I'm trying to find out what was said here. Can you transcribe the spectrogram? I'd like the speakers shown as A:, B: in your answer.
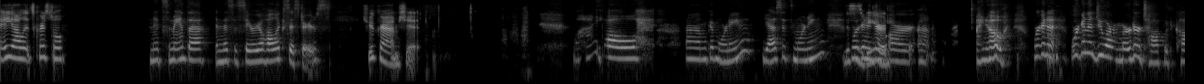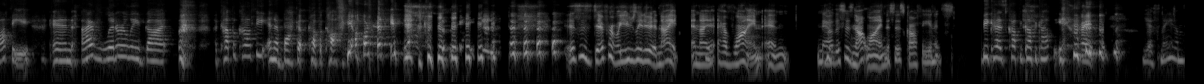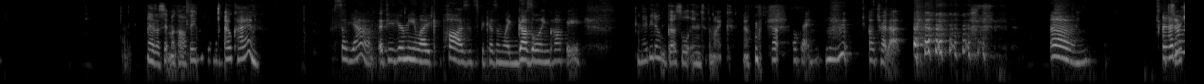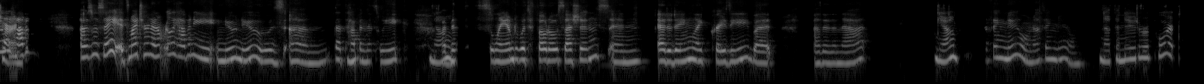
A: Hey, y'all, it's Crystal.
B: And it's Samantha, and this is Serial Holic Sisters.
A: True crime shit. Well, hi.
B: So, um, good morning. Yes, it's morning.
A: This
B: we're
A: is
B: gonna
A: weird.
B: do our. Um, I know we're gonna we're gonna do our murder talk with coffee, and I've literally got a cup of coffee and a backup cup of coffee already. next to me.
A: this is different. We usually do it at night, and I have wine, and now this is not wine. This is coffee, and it's
B: because coffee, coffee, coffee.
A: Right. yes, ma'am. As I sip my coffee. Okay.
B: so yeah, if you hear me like pause, it's because I'm like guzzling coffee.
A: Maybe don't guzzle into the mic. No.
B: Uh, okay, I'll try that. um, I
A: It's
B: don't
A: your
B: really
A: turn.
B: have. I was gonna say it's my turn. I don't really have any new news um, that's
A: Mhm.
B: happened this week. I've been slammed with photo sessions and editing like crazy, but other than that,
A: Yeah.
B: nothing new. Nothing new.
A: Nothing new to report.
